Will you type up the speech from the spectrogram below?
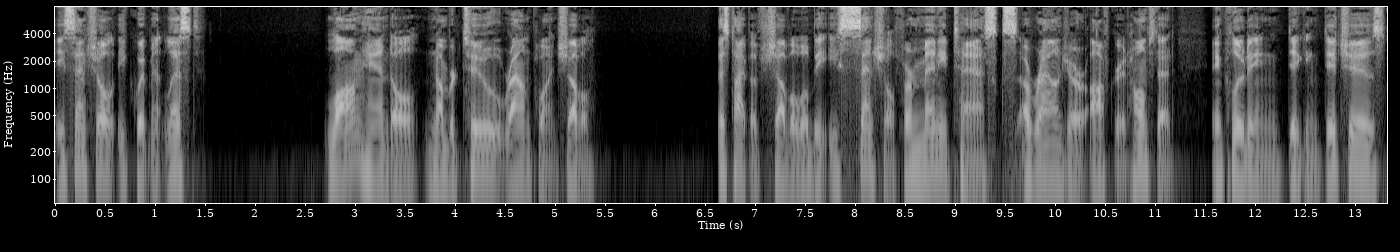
Essential equipment list Long handle number two round point shovel. This type of shovel will be essential for many tasks around your off grid homestead, including digging ditches,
